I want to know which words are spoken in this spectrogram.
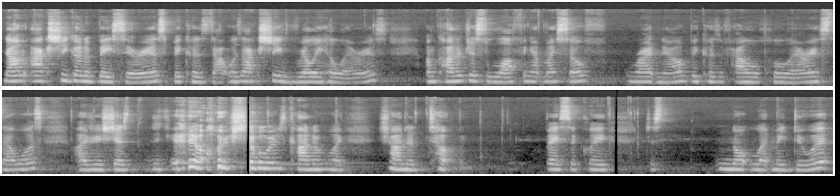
now I'm actually going to be serious because that was actually really hilarious. I'm kind of just laughing at myself right now because of how hilarious that was. I just just our show was kind of like trying to tell, basically just not let me do it.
